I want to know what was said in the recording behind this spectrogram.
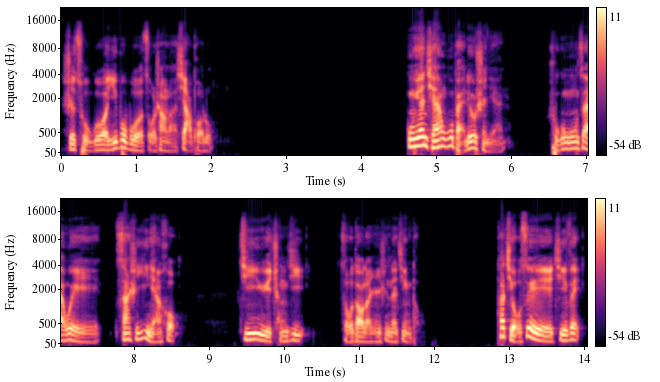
使楚国一步步走上了下坡路。公元前五百六十年，楚公公在位三十一年后，机遇成绩走到了人生的尽头。他九岁继位。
